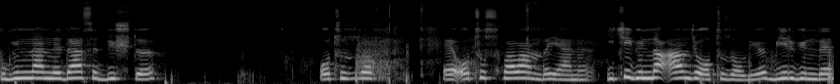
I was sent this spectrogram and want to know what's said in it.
bugünden nedense düştü. 30 e, 30 falandı yani. 2 günde anca 30 oluyor. Bir günde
